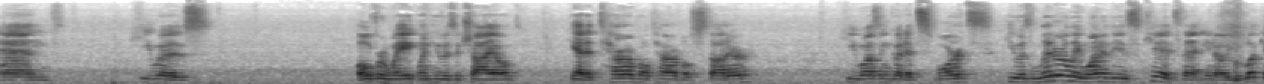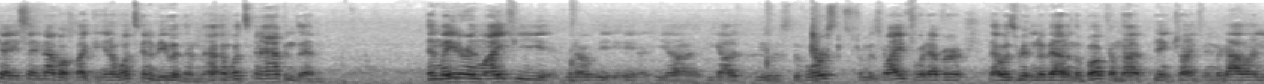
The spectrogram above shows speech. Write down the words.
and he was overweight when he was a child. He had a terrible terrible stutter. He wasn't good at sports. He was literally one of these kids that you know you look at and you say never like you know what's going to be with him what's going to happen to him and later in life, he, you know, he, he, uh, he got, a, he was divorced from his wife, whatever that was written about in the book. I'm not being, trying to be Megala any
